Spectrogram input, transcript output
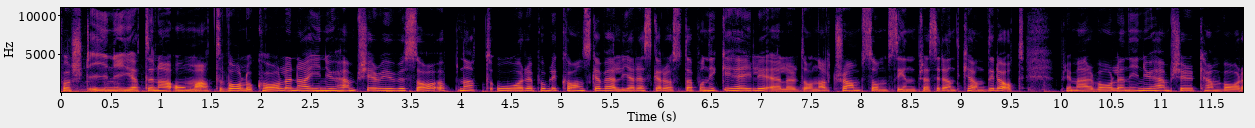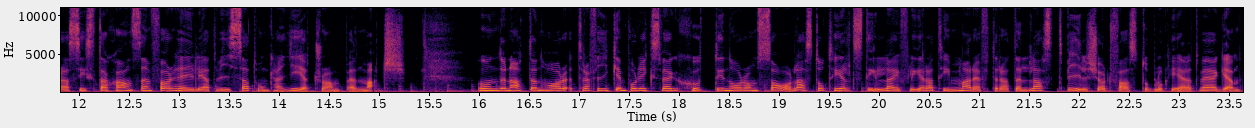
Först i nyheterna om att vallokalerna i New Hampshire i USA öppnat och republikanska väljare ska rösta på Nikki Haley eller Donald Trump som sin presidentkandidat. Primärvalen i New Hampshire kan vara sista chansen för Haley att visa att hon kan ge Trump en match. Under natten har trafiken på riksväg 70 norr om Sala stått helt stilla i flera timmar efter att en lastbil kört fast och blockerat vägen.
